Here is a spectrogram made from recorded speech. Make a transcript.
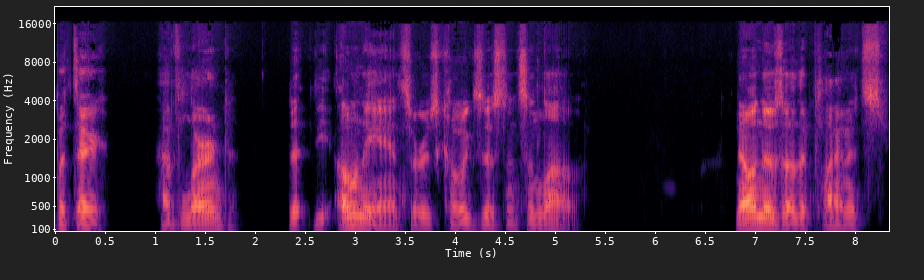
But they have learned that the only answer is coexistence and love. Now, on those other planets,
